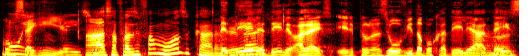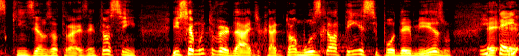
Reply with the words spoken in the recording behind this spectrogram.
conseguem Muito, ir. é. Ah, essa frase é famosa, cara. É verdade. dele, é dele. Aliás, ele, pelo menos eu ouvi da boca dele há 10, 15 anos atrás. né? Então, assim, isso é muito verdade, cara. Então a música ela tem esse poder mesmo. E É- tem é-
